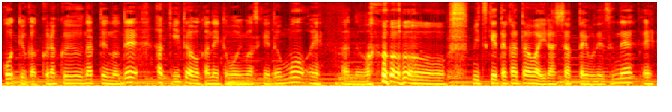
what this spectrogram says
工っていうか暗くなってるのではっきりとは分かんないと思いますけれどもえあの 見つけた方はいらっしゃったようですね。え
